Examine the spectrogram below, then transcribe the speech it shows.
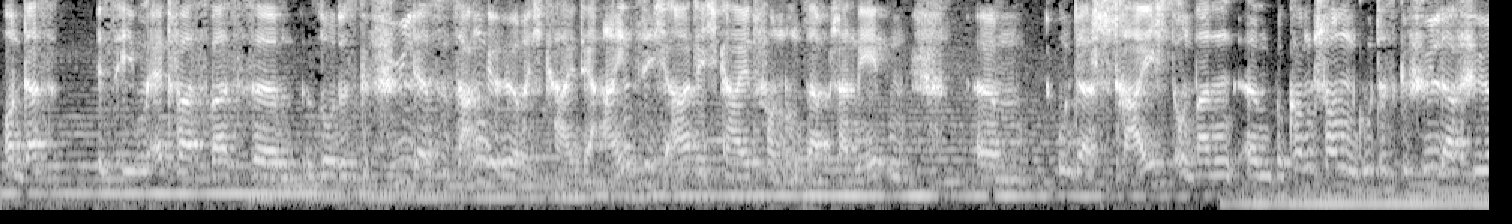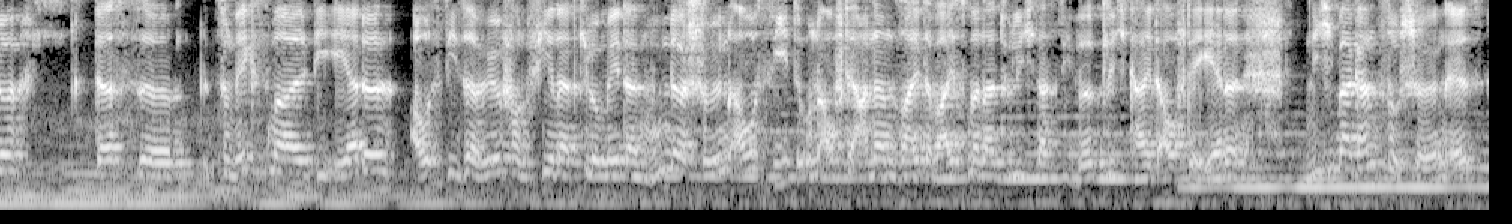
Und das ist eben etwas, was äh, so das Gefühl der Zusammengehörigkeit, der Einzigartigkeit von unserem Planeten ähm, unterstreicht. Und man ähm, bekommt schon ein gutes Gefühl dafür, dass äh, zunächst mal die Erde aus dieser Höhe von 400 Kilometern wunderschön aussieht und auf der anderen Seite weiß man natürlich, dass die Wirklichkeit auf der Erde nicht immer ganz so schön ist.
